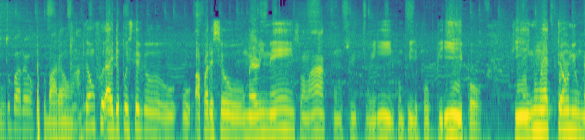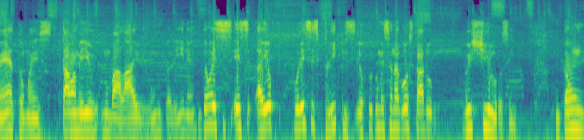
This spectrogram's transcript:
do Tubarão. do Tubarão lá. Então foi, aí depois teve o, o- apareceu o Marilyn Manson lá com o Sweet Dream, com Beautiful People, que não é tão new metal, mas tava meio no balaio junto ali, né? Então esses, esse, aí eu por esses clipes eu fui começando a gostar do, do estilo assim. Então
